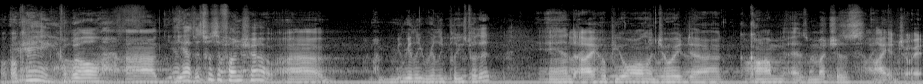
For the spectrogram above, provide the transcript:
Okay, well, uh, yeah, this was a fun show. Uh, I'm really, really pleased with it, and I hope you all enjoyed uh, Comm as much as I enjoy it.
